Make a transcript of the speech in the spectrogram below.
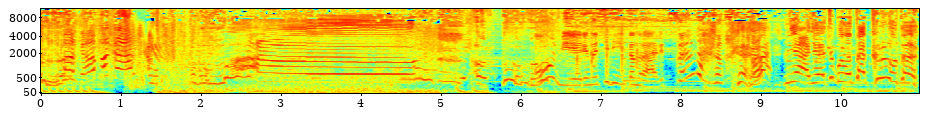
Пока-пока. Уверена, тебе это нравится. Няня, это было так круто!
